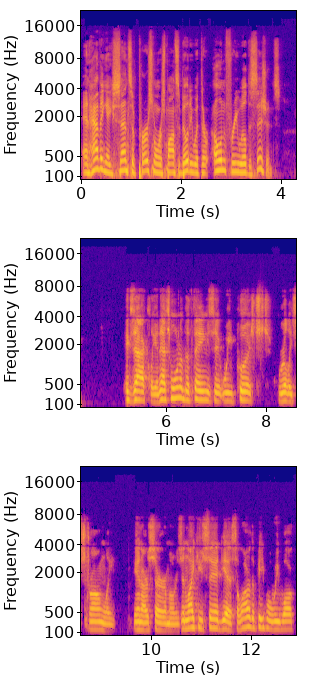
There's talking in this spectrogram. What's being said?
and having a sense of personal responsibility with their own free will decisions. Exactly. And that's one of the things that we push really strongly in our ceremonies. And like you said, yes, a lot of the people we walk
